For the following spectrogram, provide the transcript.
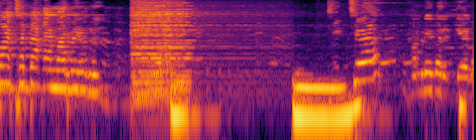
পাঁচ ছ টাকায় মারবে। ঠিক আছে? আমরা এবার গেল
